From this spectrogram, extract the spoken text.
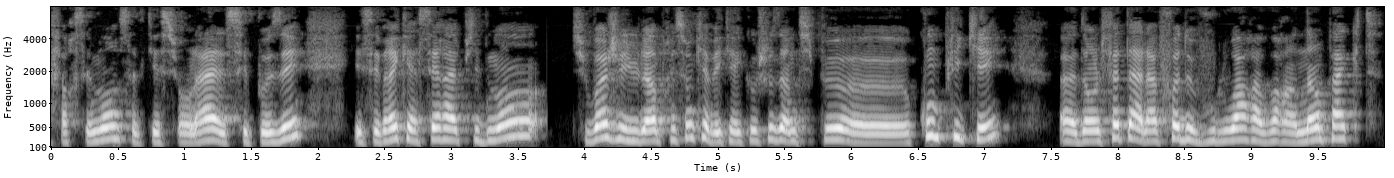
forcément, cette question-là, elle s'est posée. Et c'est vrai qu'assez rapidement, tu vois, j'ai eu l'impression qu'il y avait quelque chose d'un petit peu euh, compliqué dans le fait à la fois de vouloir avoir un impact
